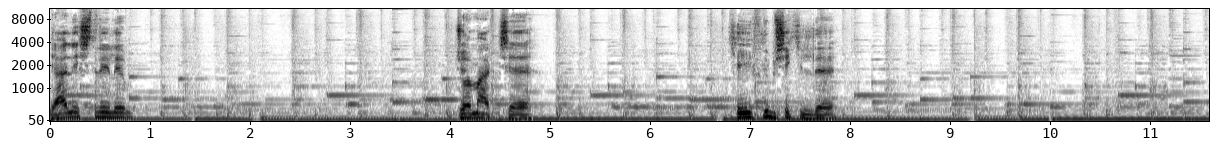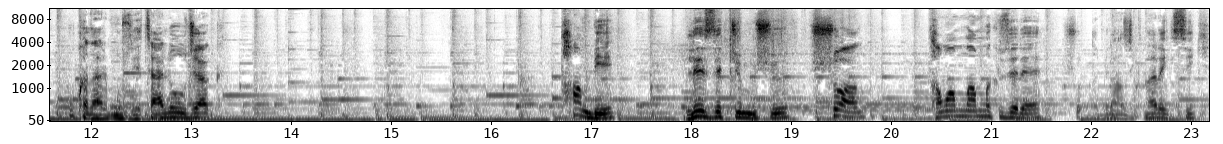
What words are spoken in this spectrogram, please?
yerleştirelim. Cömertçe, keyifli bir şekilde bu kadar muz yeterli olacak. Tam bir lezzet cümbüşü şu an tamamlanmak üzere. Şurada birazcık nar eksik.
